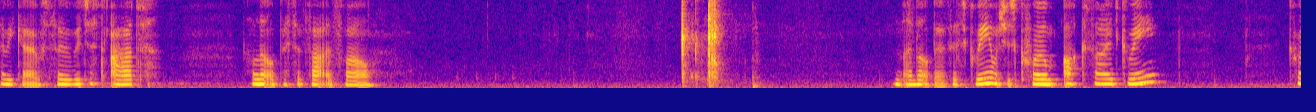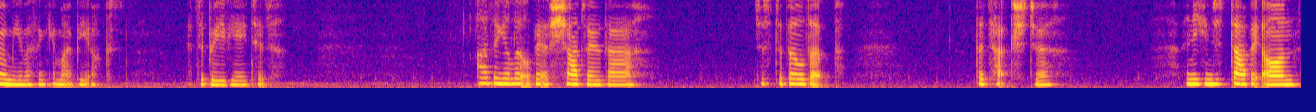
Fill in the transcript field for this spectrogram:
There we go. So we just add a little bit of that as well. A little bit of this green, which is chrome oxide green. Chromium, I think it might be ox. It's abbreviated. Adding a little bit of shadow there, just to build up the texture. And you can just dab it on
